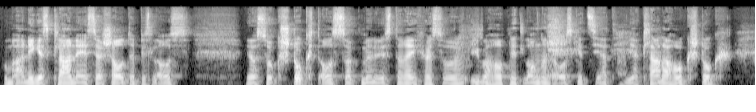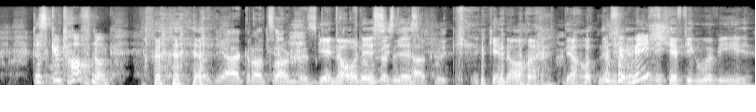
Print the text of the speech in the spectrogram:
um einiges kleiner ist. Er schaut ein bisschen aus, ja, so gestockt aus, sagt man in Österreich. Also überhaupt nicht lang und ausgezehrt, wie ein kleiner Hockstock. Das gibt und, Hoffnung. Wollte auch gerade sagen, das genau das ist das. Hartwig. Genau, der hat nämlich eine ähnliche Figur wie ich.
